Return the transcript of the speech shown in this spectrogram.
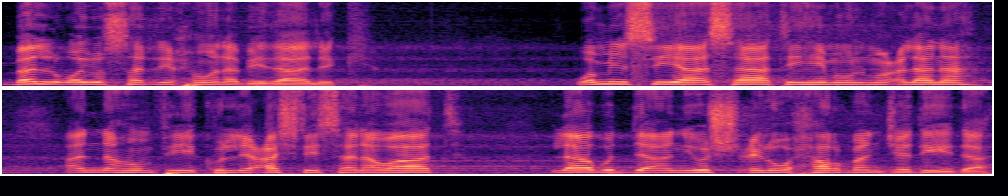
بل ويصرحون بذلك. ومن سياساتهم المعلنة أنهم في كل عشر سنوات لا بد أن يشعلوا حربا جديدة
